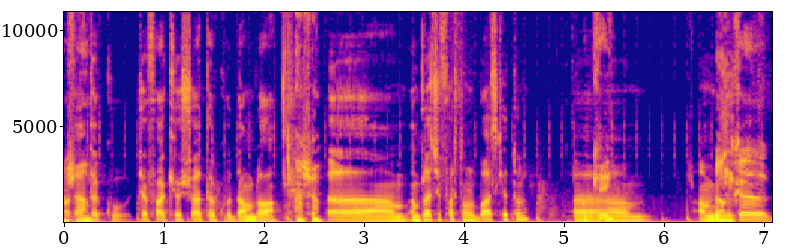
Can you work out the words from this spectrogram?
Așa. O dată cu ce fac eu și o dată cu Dambla. Așa. Uh, îmi place foarte mult basketul. Uh, Ok. am, Încă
